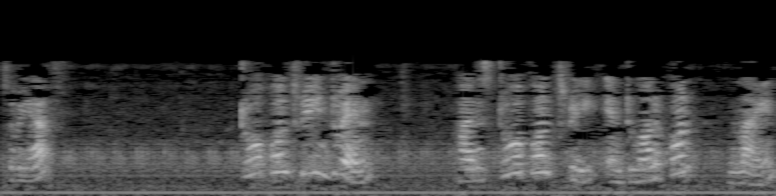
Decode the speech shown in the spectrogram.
So we have 2 upon 3 into n minus 2 upon 3 into 1 upon 9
